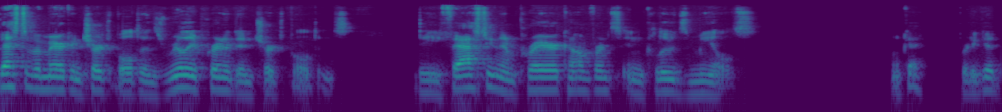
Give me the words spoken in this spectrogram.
Best of American Church Bulletins, really printed in church bulletins. The fasting and prayer conference includes meals. Okay, pretty good.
